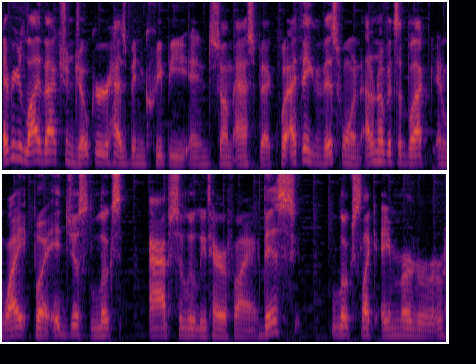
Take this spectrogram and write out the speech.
every live action Joker has been creepy in some aspect, but I think this one, I don't know if it's a black and white, but it just looks absolutely terrifying. This looks like a murderer,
